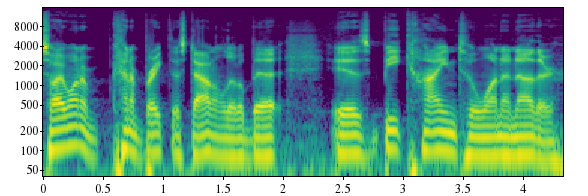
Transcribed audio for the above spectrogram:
So I want to kind of break this down a little bit is be kind to one another.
